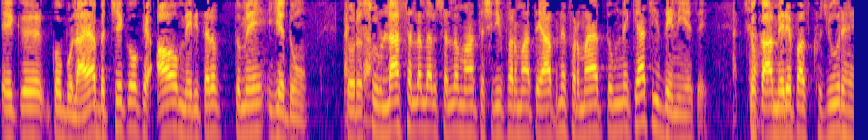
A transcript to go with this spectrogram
ایک کو بلایا بچے کو کہ آؤ میری طرف تمہیں یہ دوں۔ تو اچھا۔ رسول اللہ صلی اللہ علیہ وسلم وہاں تشریف فرماتے آپ نے فرمایا تم نے کیا چیز دینی ہے اسے؟ اچھا۔ تو کہا میرے پاس کھجور ہے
